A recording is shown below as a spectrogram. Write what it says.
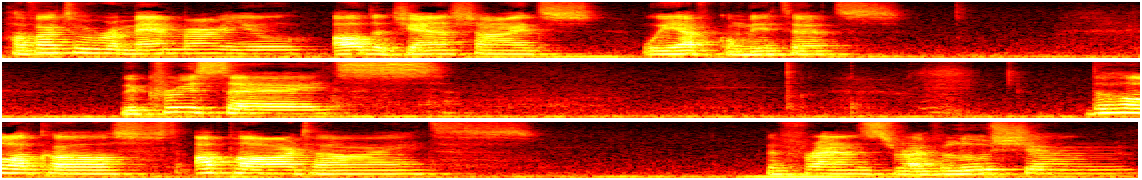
Have I to remember you all the genocides we have committed? The Crusades, the Holocaust, apartheid, the French Revolution,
